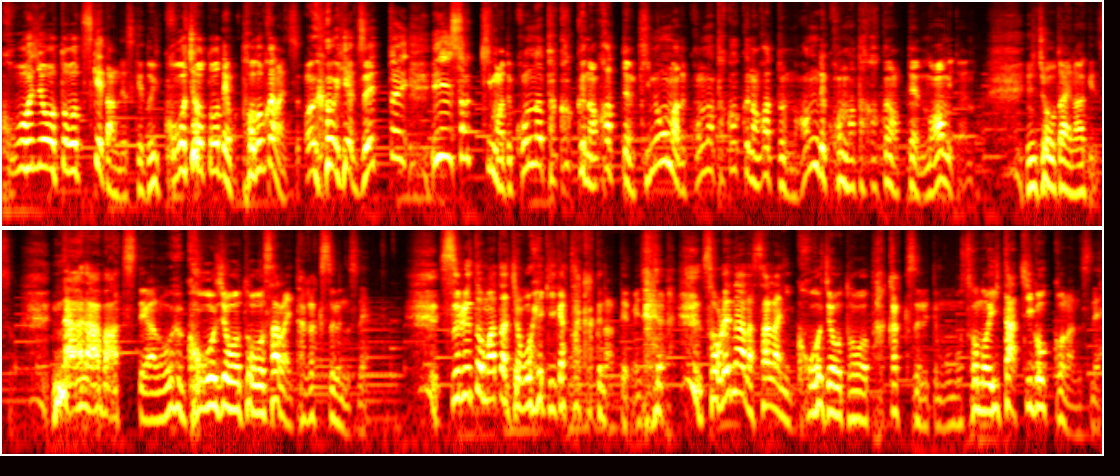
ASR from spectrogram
工場灯をつけたんですけど、工場灯でも届かないんですよ。いや、絶対、えー、さっきまでこんな高くなかったの？昨日までこんな高くなかったの？なんでこんな高くなってんの？みたいな状態なわけですよ。ならばっつって、あの、工場灯をさらに高くするんですね。するとまた城壁が高くなってるみたいな。それならさらに工場塔を高くするってもうそのいたちごっこなんですね。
